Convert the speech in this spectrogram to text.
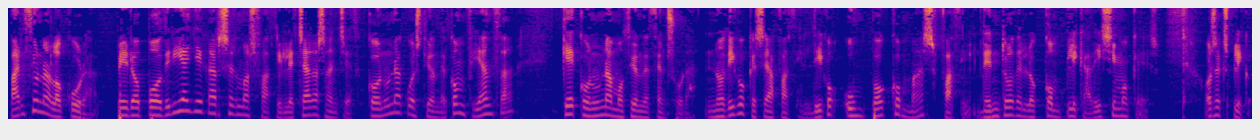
Parece una locura, pero podría llegar a ser más fácil echar a Sánchez con una cuestión de confianza que con una moción de censura. No digo que sea fácil, digo un poco más fácil, dentro de lo complicadísimo que es. Os explico.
